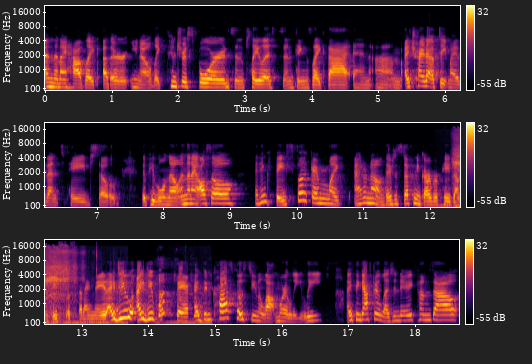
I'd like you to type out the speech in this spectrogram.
and then i have like other you know like pinterest boards and playlists and things like that and um, i try to update my events page so that people know and then i also I think Facebook. I'm like, I don't know. There's a Stephanie Garber page on Facebook that I made. I do, I do post there. I've been cross posting a lot more lately. I think after Legendary comes out,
